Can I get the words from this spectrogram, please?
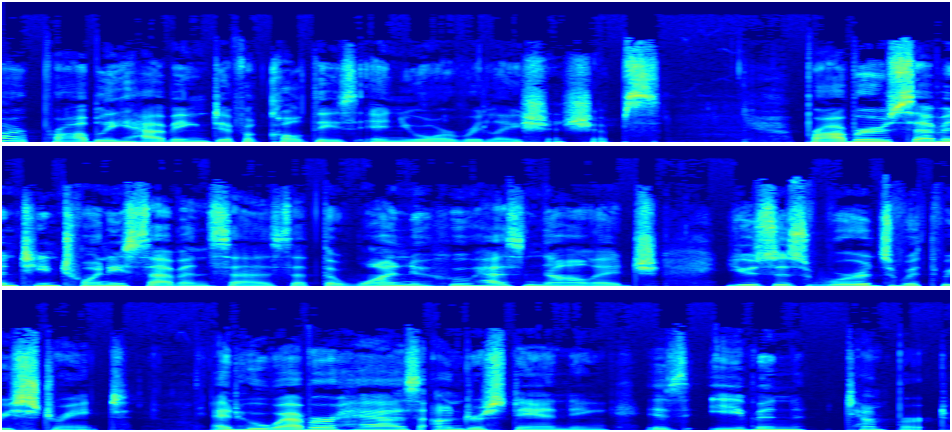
are probably having difficulties in your relationships. Proverbs 17:27 says that the one who has knowledge uses words with restraint, and whoever has understanding is even tempered.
